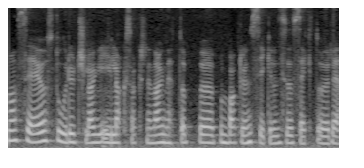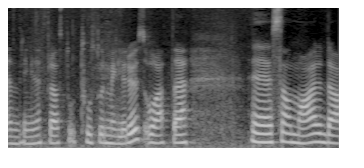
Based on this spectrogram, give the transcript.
Man ser jo store utslag i lakseaksjene i dag nettopp uh, på bakgrunn av disse sektorendringene fra to, to store meglerhus, og at eh, SalMar da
